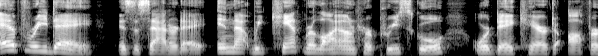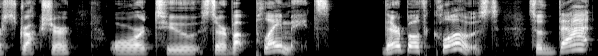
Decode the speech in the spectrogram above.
every day is a Saturday, in that we can't rely on her preschool or daycare to offer structure or to serve up playmates. They're both closed. So that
